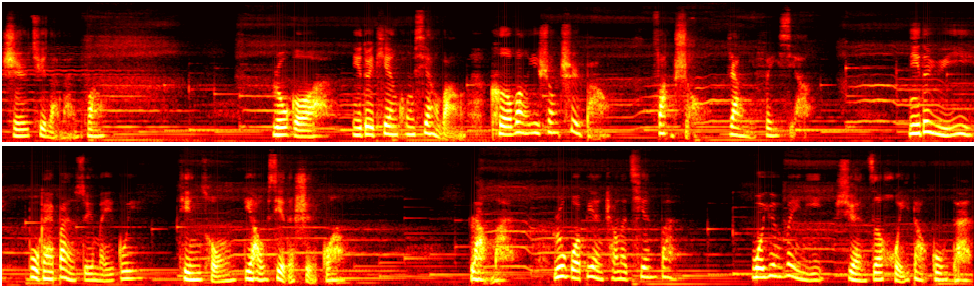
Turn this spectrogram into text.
失去了南方。如果你对天空向往，渴望一双翅膀，放手让你飞翔。你的羽翼不该伴随玫瑰，听从凋谢的时光。浪漫如果变成了牵绊，我愿为你选择回到孤单。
